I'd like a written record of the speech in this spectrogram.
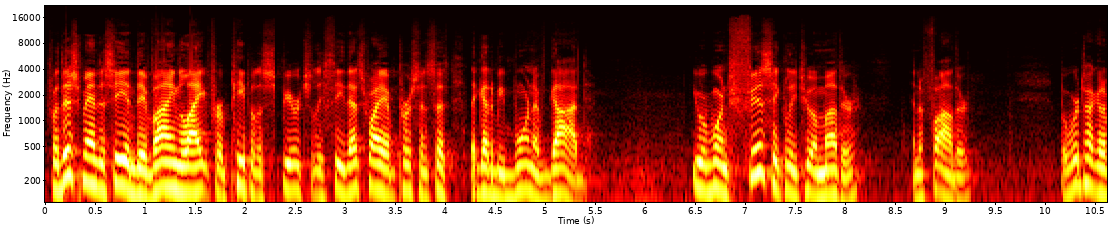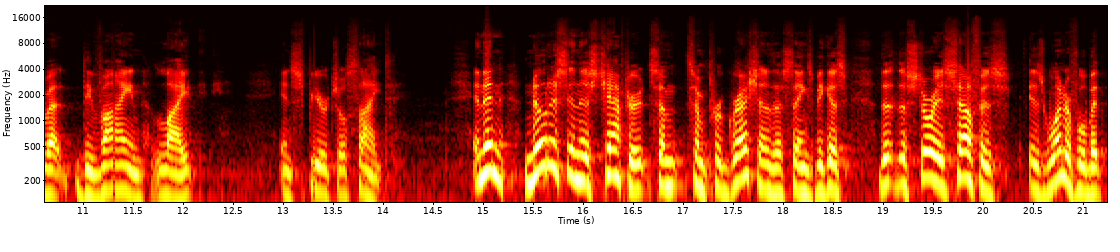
for this man to see and divine light for people to spiritually see. That's why a person says they got to be born of God. You were born physically to a mother and a father, but we're talking about divine light and spiritual sight. And then notice in this chapter some, some progression of those things because the, the story itself is, is wonderful, but,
